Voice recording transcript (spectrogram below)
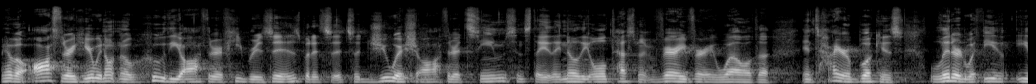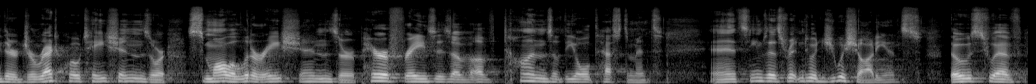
We have an author here. We don't know who the author of Hebrews is, but it's, it's a Jewish author, it seems, since they, they know the Old Testament very, very well. The entire book is littered with e- either direct quotations or small alliterations or paraphrases of, of tons of the Old Testament. And it seems that it's written to a Jewish audience, those who have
